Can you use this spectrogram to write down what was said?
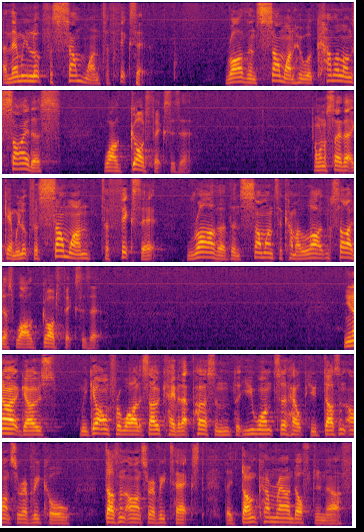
and then we look for someone to fix it rather than someone who will come alongside us while God fixes it. I want to say that again. We look for someone to fix it rather than someone to come alongside us while God fixes it. You know how it goes. We go on for a while, it's okay, but that person that you want to help you doesn't answer every call, doesn't answer every text, they don't come round often enough.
